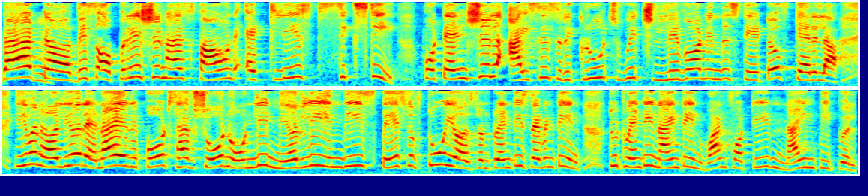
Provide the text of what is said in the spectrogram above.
that uh, this operation has found at least 60 potential ISIS recruits which live on in the state of Kerala. Even earlier, NIA reports have shown only merely in the space of two years, from 2017 to 2019, 149 people.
